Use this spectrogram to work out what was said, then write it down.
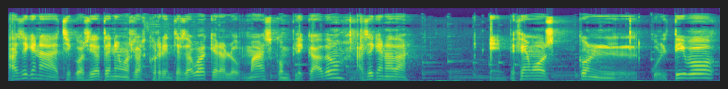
Así que nada chicos, ya tenemos las corrientes de agua, que era lo más complicado, así que nada, empecemos con el cultivo,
